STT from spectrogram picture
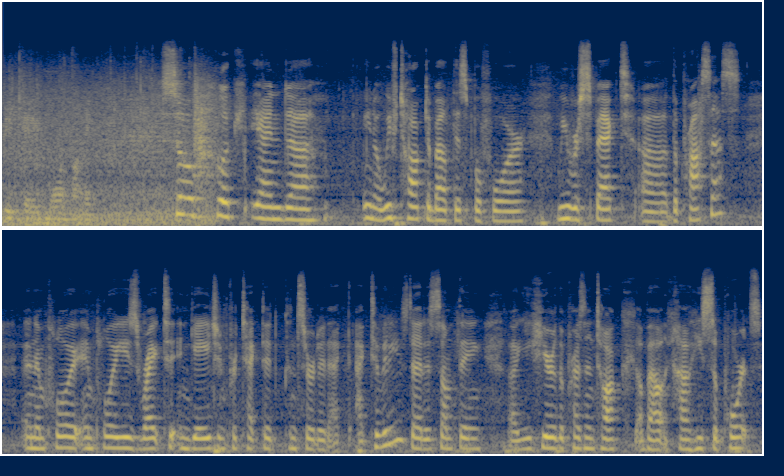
be paid more money? So, look, and, uh, you know, we've talked about this before. We respect uh, the process an employee, employee's right to engage in protected concerted act- activities. That is something uh, you hear the president talk about how he supports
